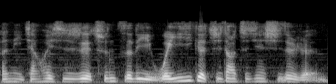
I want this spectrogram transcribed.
而你将会是这个村子里唯一一个知道这件事的人。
